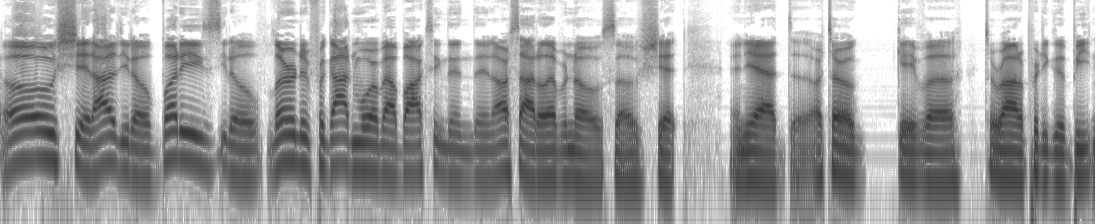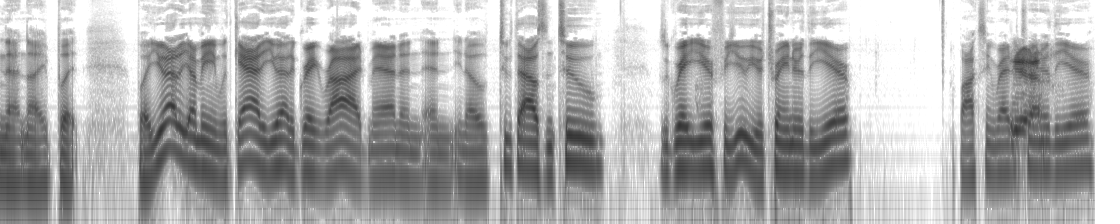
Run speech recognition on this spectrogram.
oh shit. I you know, buddies, you know, learned and forgotten more about boxing than than our side will ever know. So shit. And yeah, the, Arturo gave uh Terron a pretty good beating that night, but but you had, a- I mean, with Gatti, you had a great ride, man, and and you know, 2002 was a great year for you. You're trainer of the year, boxing writer Yeah. trainer of the year.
